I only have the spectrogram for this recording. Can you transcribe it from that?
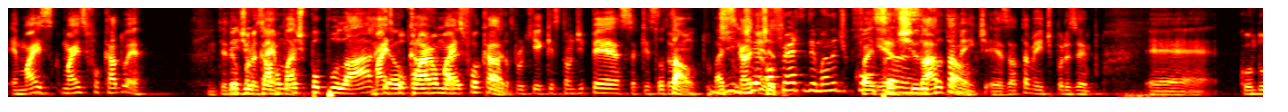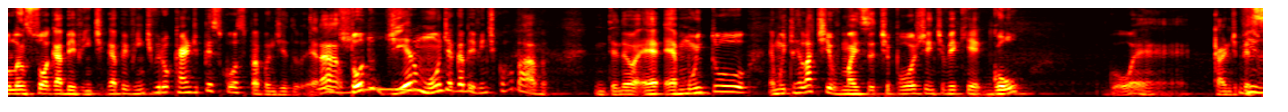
é mais, mais focado é. Entendeu? Entendi, o carro mais popular mais é o popular ou mais focado, porque é questão de peça, questão Total, tudo faz de, de oferta e demanda de compra. Faz sentido. total. Exatamente, exatamente. Por exemplo, é, quando lançou a HB20, HB20 virou carne de pescoço para bandido. Era todo dia era um monte de HB20 que roubava. Entendeu? É, é muito é muito relativo, mas tipo hoje a gente vê que é Gol, Gol é carne de pescoço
